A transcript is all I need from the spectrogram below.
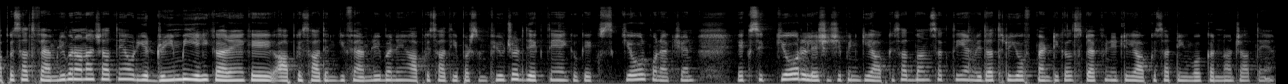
आपके साथ फैमिली बनाना चाहते हैं और ये ड्रीम भी यही कर रहे हैं कि आपके साथ इनकी फैमिली बने, आपके साथ ये पर्सन फ्यूचर देखते हैं, क्योंकि एक सिक्योर कनेक्शन एक सिक्योर रिलेशनशिप इनकी आपके साथ बन सकती है। And with the three of pentacles definitely आपके साथ टीम वर्क करना चाहते हैं।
